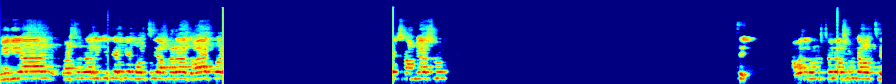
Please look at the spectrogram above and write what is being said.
মিডিয়ার পার্সোনালিটিদেরকে বলছি, আপনারা দয়া করে সামনে আসুন আমাদের অনুষ্ঠানে অসুবিধা হচ্ছে।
